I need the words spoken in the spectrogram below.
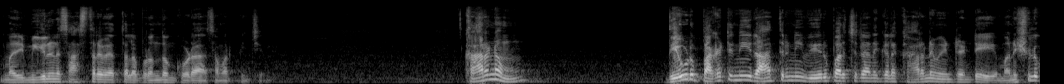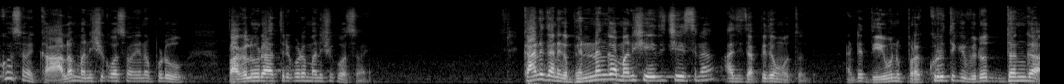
మరి మిగిలిన శాస్త్రవేత్తల బృందం కూడా సమర్పించింది. కారణం దేవుడు పగటిని రాత్రిని వేరుపరచడానికి గల కారణం ఏంటంటే మనుషుల కోసమే. కాలం మనిషి కోసం అయినప్పుడు పగలు రాత్రి కూడా మనిషి కోసమే. కానీ దానికి భిన్నంగా మనిషి ఏది చేసినా అది తప్పిదం అవుతుంది. అంటే దేవుని ప్రకృతికి విరుద్ధంగా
